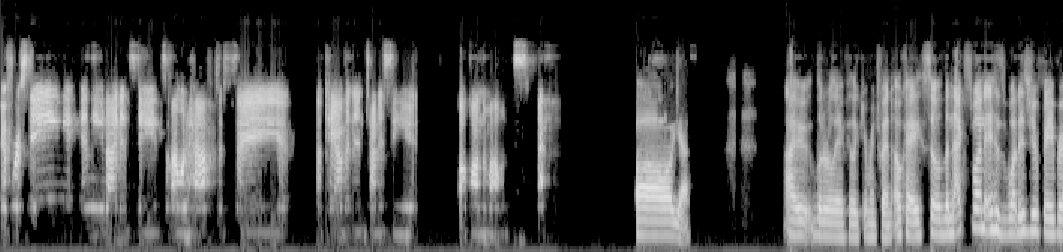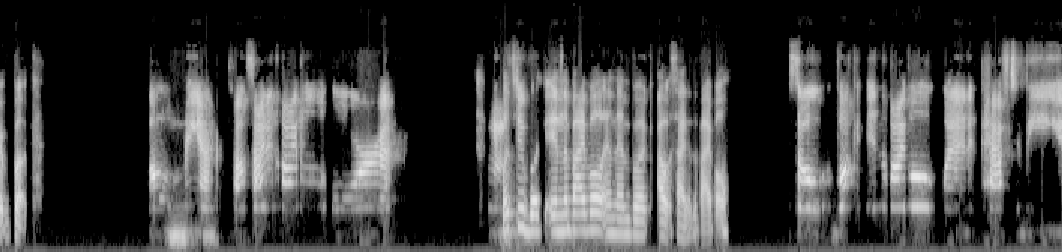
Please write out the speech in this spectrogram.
if we're staying in the United States, I would have to say a cabin in Tennessee up on the mountains. oh, yes. I literally I feel like you're my twin. Okay, so the next one is what is your favorite book? Oh man, outside of the Bible or hmm. Let's do book in the Bible and then book outside of the Bible. So, book in the Bible would have to be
